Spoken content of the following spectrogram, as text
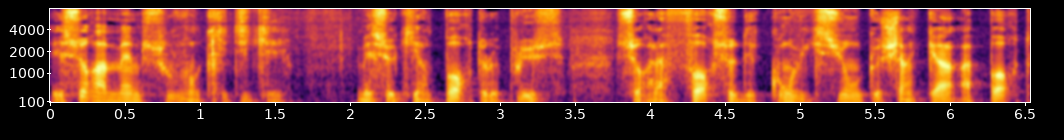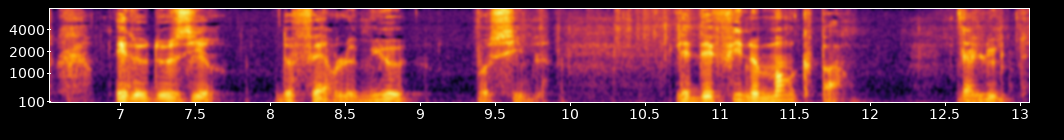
et sera même souvent critiqué. Mais ce qui importe le plus sera la force des convictions que chacun apporte et le désir de faire le mieux possible. Les défis ne manquent pas. La lutte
